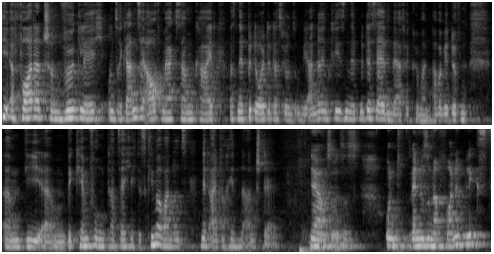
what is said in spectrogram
die erfordert schon wirklich unsere ganze Aufmerksamkeit, was nicht bedeutet, dass wir uns um die anderen Krisen nicht mit derselben Werfe kümmern. Aber wir dürfen ähm, die ähm, Bekämpfung tatsächlich des Klimawandels nicht einfach hinten anstellen. Ja, so ist es. Und wenn du so nach vorne blickst,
